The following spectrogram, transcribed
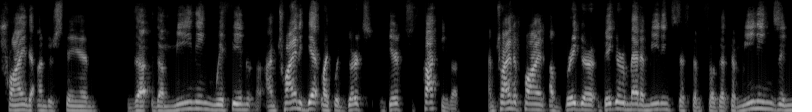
trying to understand the, the meaning within, I'm trying to get like what Geertz, Geertz is talking about, I'm trying to find a bigger, bigger meta meaning system so that the meanings in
